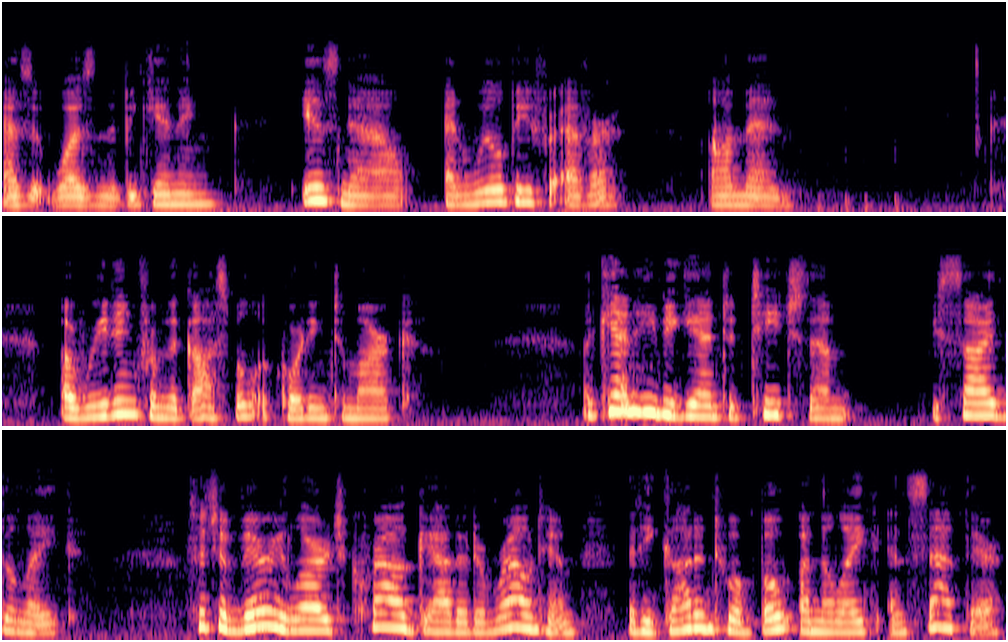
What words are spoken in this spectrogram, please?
as it was in the beginning, is now, and will be forever. Amen. A reading from the Gospel according to Mark. Again he began to teach them beside the lake. Such a very large crowd gathered around him that he got into a boat on the lake and sat there,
